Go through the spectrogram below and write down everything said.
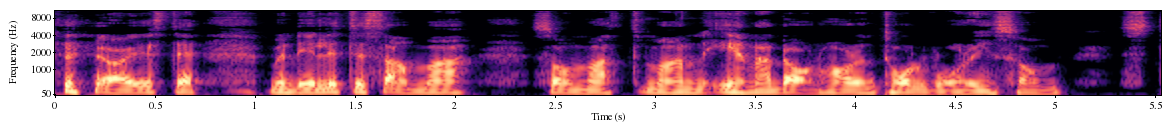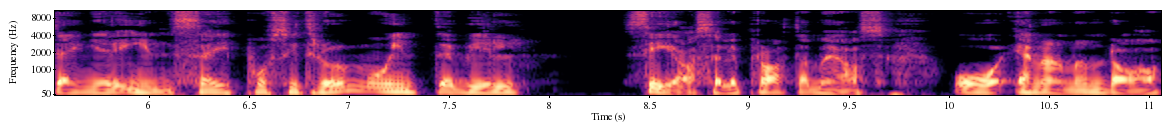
ja, just det. Men det är lite samma som att man ena dagen har en tolvåring som stänger in sig på sitt rum och inte vill se oss eller prata med oss. Och en annan dag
